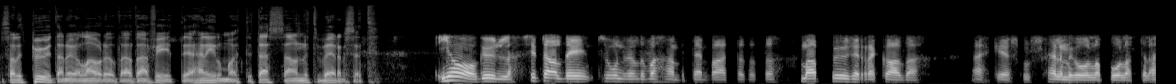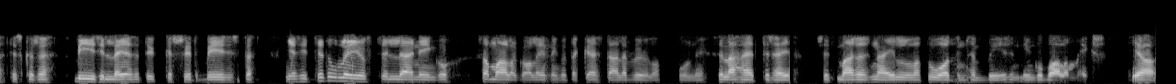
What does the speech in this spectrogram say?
sä olit pyytänyt jo Laurilta jotain fiittiä ja hän ilmoitti, tässä on nyt verset. Joo, kyllä. Sitä oltiin suunniteltu vähän pitempään, että tota, mä pyysin Rekalta ehkä joskus helmikuun lopulla, että lähtisikö se biisille ja se tykkäsi siitä biisistä. Ja sitten se tuli just silleen niin kuin samalla kun olin niin kuin tekee sitä levyä loppuun, niin se lähetti sen ja sitten mä sen siinä illalla tuotin sen biisin niin kuin valmiiksi. Ja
